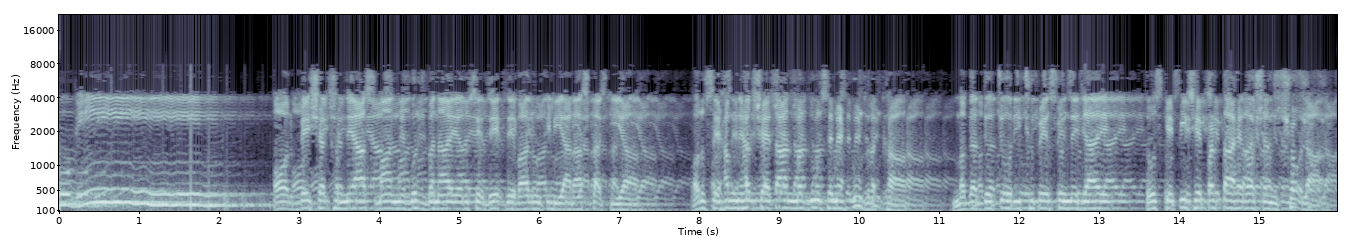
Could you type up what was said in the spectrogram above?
مبين. اور بے شک ہم نے آسمان میں برج بنائے اور اسے دیکھنے والوں کے لیے آراستہ کیا اور اسے ہم نے ہر شیطان مردوں سے محفوظ رکھا۔ مگر جو چوری چھپے سننے جائے تو اس کے پیچھے پڑتا ہے روشن شعلہ۔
